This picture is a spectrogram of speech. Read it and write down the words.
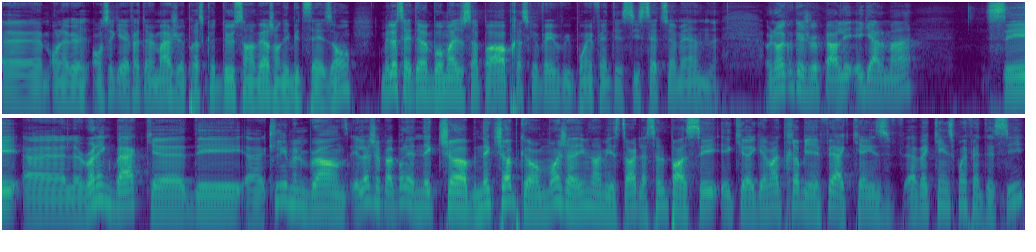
Euh, on, avait, on sait qu'il avait fait un match de presque 200 verges en début de saison. Mais là, ça a été un beau match de sa part, presque 28 points fantasy cette semaine. Un autre que je veux parler également, c'est euh, le running back euh, des Cleveland Browns. Et là, je ne parle pas de Nick Chubb. Nick Chubb, que moi j'avais mis dans mes starts la semaine passée et qui a également très bien fait à 15, avec 15 points fantasy.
